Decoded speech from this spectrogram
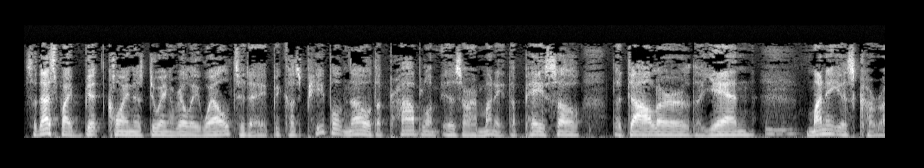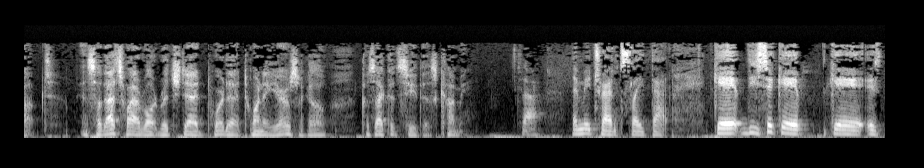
So that's why Bitcoin is doing really well today because people know the problem is our money. The peso, the dollar, the yen. Mm-hmm. Money is corrupt. And so that's why I wrote Rich Dad Poor Dad 20 years ago because I could see this coming. Claro. Let me translate that. Que dice que, que es-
